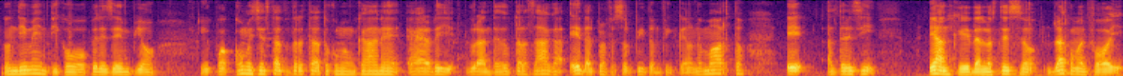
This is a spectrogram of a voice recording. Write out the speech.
non dimentico per esempio come sia stato trattato come un cane Harry durante tutta la saga e dal professor Piton finché non è morto e altresì e anche dallo stesso Draco Malfoy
